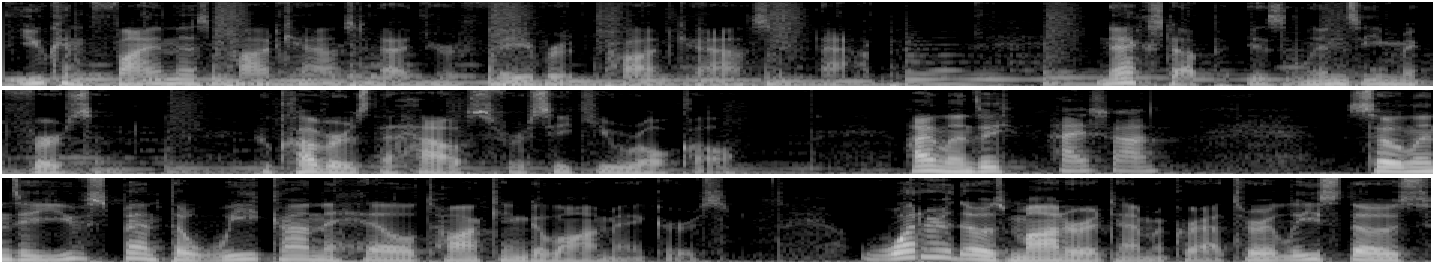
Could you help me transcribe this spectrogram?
You can find this podcast at your favorite podcast app. Next up is Lindsay McPherson, who covers the House for CQ Roll Call. Hi, Lindsay. Hi, Sean. So, Lindsay, you've spent the week on the Hill talking to lawmakers. What are those moderate Democrats, or at least those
